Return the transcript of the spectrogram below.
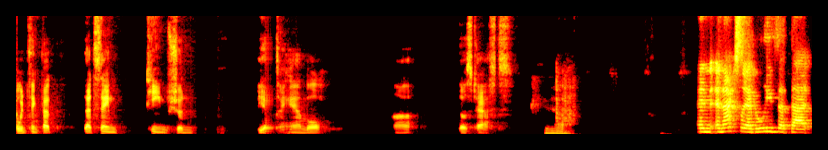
I would think that that same team should be able to handle uh, those tasks. Yeah. And, and actually, I believe that that,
